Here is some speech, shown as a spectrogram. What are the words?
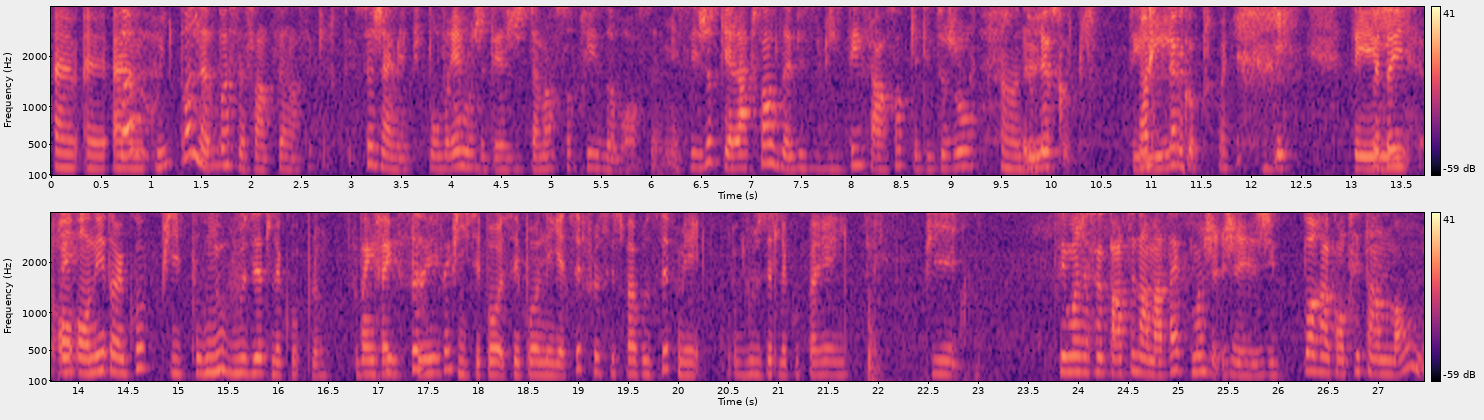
à, à Pas- Amqui? Pas ne pas se sentir en sécurité. Ça, jamais. Puis pour vrai, moi, j'étais justement surprise de voir ça. Mais c'est juste que l'absence de visibilité fait en sorte que t'es toujours En doute. le couple. T'es Ouais. le couple Ouais. gay. Mais tu tu sais, on, on est un couple, puis pour nous, vous êtes le couple, là. Ben, c'est ça, tu tu. Puis c'est pas, c'est pas négatif, là, c'est super positif, mais vous êtes le couple pareil. Puis, tu sais, moi, j'essaie de penser dans ma tête. Moi, j'ai pas rencontré tant de monde.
